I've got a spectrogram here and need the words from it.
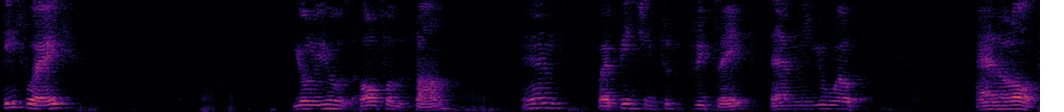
This way you'll use also the thumb and by pinching two to three plates then you will add a lot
